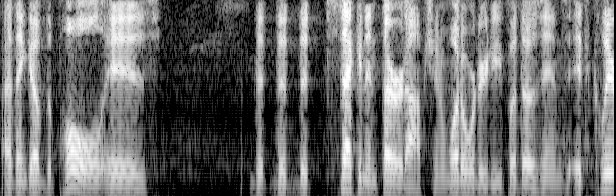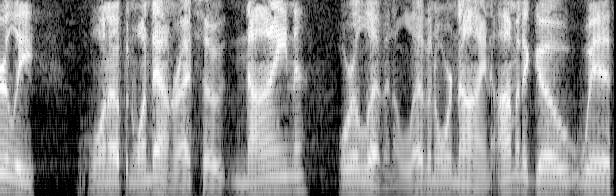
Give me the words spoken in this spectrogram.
I think, of the poll is the, the, the second and third option. What order do you put those in? It's clearly one up and one down, right? So 9 or 11, 11 or 9. I'm going to go with.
